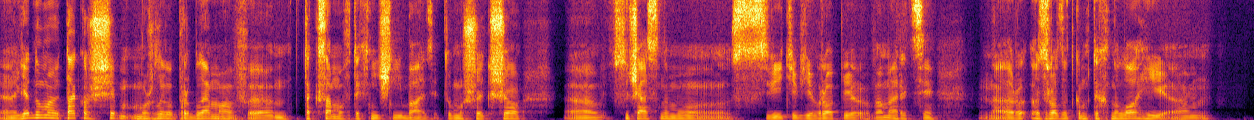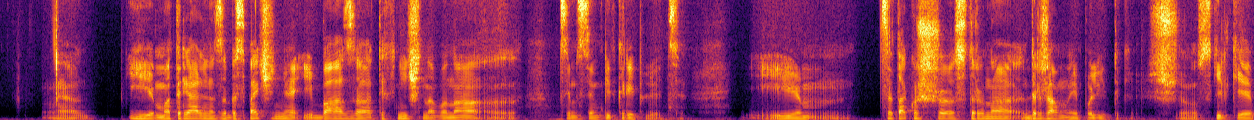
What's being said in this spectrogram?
Е, Я думаю, також ще можлива проблема в е, так само в технічній базі, тому що якщо е, в сучасному світі, в Європі, в Америці з розвитком технологій і матеріальне забезпечення, і база технічна, вона цим цим підкріплюється. І це також сторона державної політики, що скільки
